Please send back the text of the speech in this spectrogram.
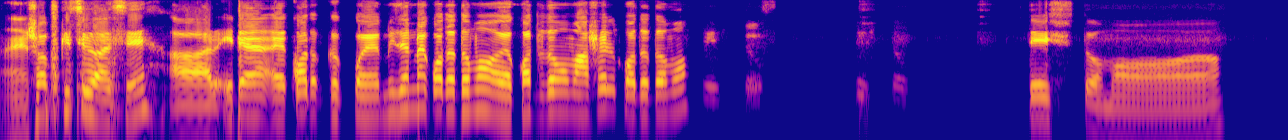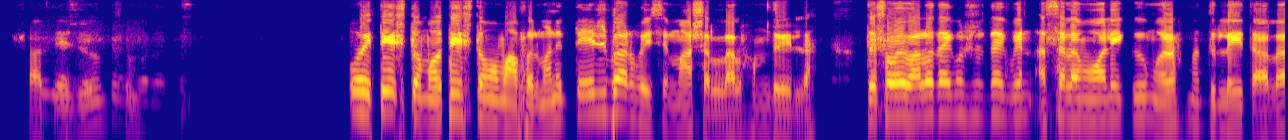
হ্যাঁ, সবকিছু আছে। আর এটা কত মিজান ভাই কততম কততম মাহফিল? কততম? তেইশতম। সাতে জুন ওই তেইশতম তেইশতম মাহফিল মানে তেইশ বার হয়েছে মাশাল্লাহ আলহামদুলিল্লাহ। তো সবাই ভালো থাকবেন সুস্থ থাকবেন। আসসালামু আলাইকুম রহমতুল্লাহ তাআলা।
